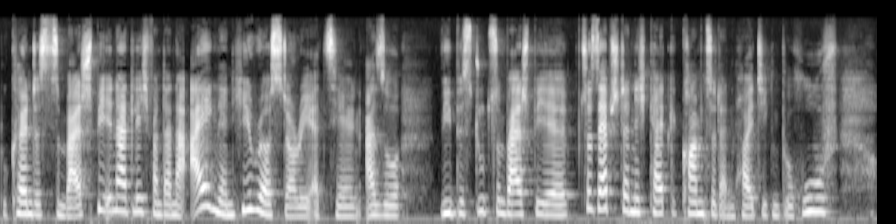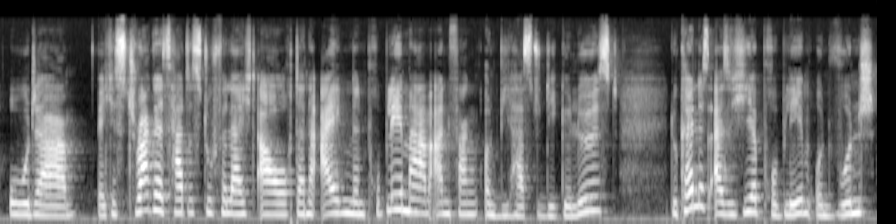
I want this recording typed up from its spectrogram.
Du könntest zum Beispiel inhaltlich von deiner eigenen Hero Story erzählen, also wie bist du zum Beispiel zur Selbstständigkeit gekommen, zu deinem heutigen Beruf oder welche Struggles hattest du vielleicht auch, deine eigenen Probleme am Anfang und wie hast du die gelöst? Du könntest also hier Problem und Wunsch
